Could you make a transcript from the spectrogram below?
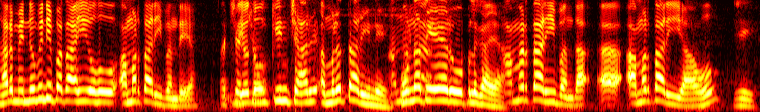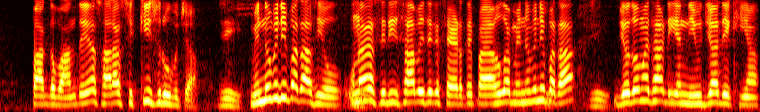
ਸਰ ਮੈਨੂੰ ਵੀ ਨਹੀਂ ਪਤਾ ਸੀ ਉਹ ਅਮਰਧਾਰੀ ਬੰਦੇ ਆ। ਅੱਛਾ ਚੌਂਕੀ ਇੰਚਾਰਜ ਅਮਰਤਾਰੀ ਨੇ। ਉਹਨਾਂ ਤੇ ਇਹ ਆਰੋਪ ਲਗਾਇਆ। ਅਮਰਧਾਰੀ ਬੰਦਾ ਅ, ਅਮਰਧਾਰੀ ਆ ਉਹ। ਜੀ। ਪੱਗ ਬੰਨਦੇ ਆ ਸਾਰਾ ਸਿੱਖੀ ਸਰੂਪ ਚ ਆ। ਜੀ। ਮੈਨੂੰ ਵੀ ਨਹੀਂ ਪਤਾ ਸੀ ਉਹ। ਉਹਨਾਂ ਦਾ ਸ੍ਰੀ ਸਾਹਿਬ ਇੱਥੇ ਇੱਕ ਸਾਈਡ ਤੇ ਪਾਇਆ ਹੋਊਗਾ ਮੈਨੂੰ ਵੀ ਨਹੀਂ ਪਤਾ। ਜਦੋਂ ਮੈਂ ਤੁਹਾਡੀਆਂ ਨਿਊਜ਼ਾਂ ਦੇਖੀਆਂ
